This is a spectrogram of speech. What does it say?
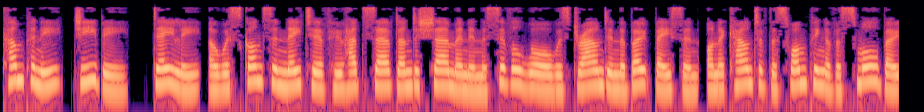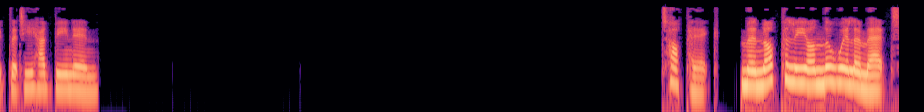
Company, G.B. Daly, a Wisconsin native who had served under Sherman in the Civil War was drowned in the boat basin, on account of the swamping of a small boat that he had been in. Monopoly on the Willamette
